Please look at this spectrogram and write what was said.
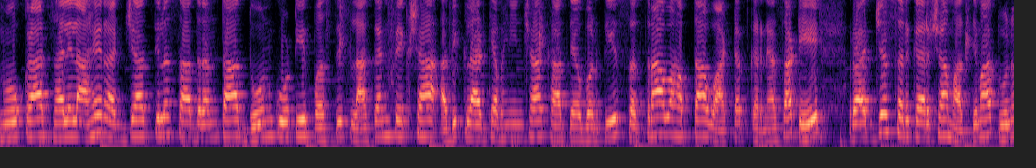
मोकळा झालेला आहे. राज्यातील साधारणतः दोन कोटी पस्तीस लाखांपेक्षा अधिक लाडक्या बहिणींच्या खात्यावरती सतरावा हप्ता वाटप करण्यासाठी राज्य सरकारच्या माध्यमातून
